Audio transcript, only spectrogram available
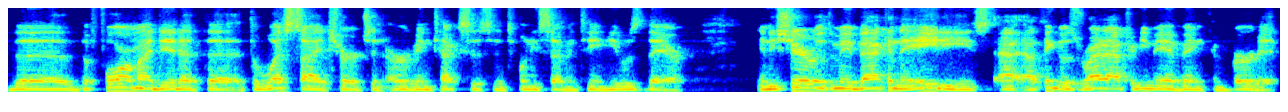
the the forum I did at the at the West Side Church in Irving, Texas, in 2017. He was there, and he shared with me back in the 80s. I, I think it was right after he may have been converted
